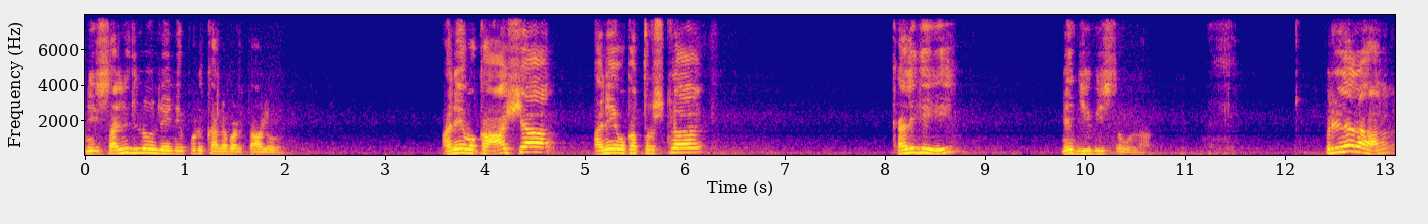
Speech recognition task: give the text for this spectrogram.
నీ సన్నిధిలో నేను ఎప్పుడు కనబడతాను? అనే ఒక ఆశ అనే ఒక తృష్ణ కలిగి నేను జీవిస్తూ ఉన్నాను. పిల్లరా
